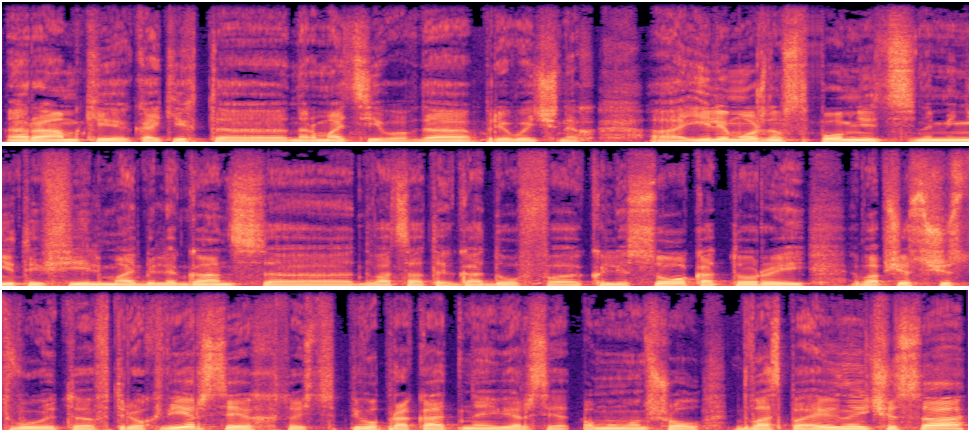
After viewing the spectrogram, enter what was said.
рамки каких-то нормативов, да, привычных. А, или можно вспомнить знаменитый фильм Абеля Ганса 20-х годов «Колесо», который вообще существует в трех версиях, то есть его прокатная версия, по-моему, он шел два с половиной половиной часа,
